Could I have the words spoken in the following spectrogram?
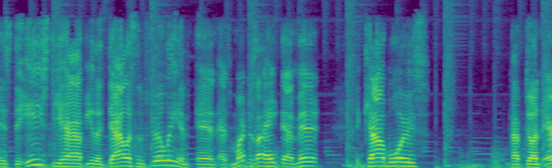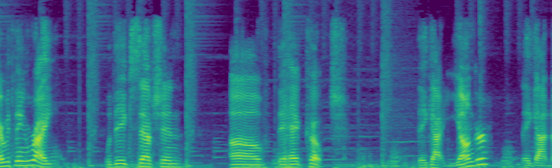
It's the East. You have either Dallas and Philly, and, and as much as I hate to admit it, the Cowboys have done everything right, with the exception of the head coach. They got younger, they got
